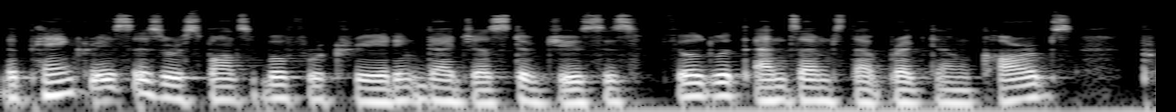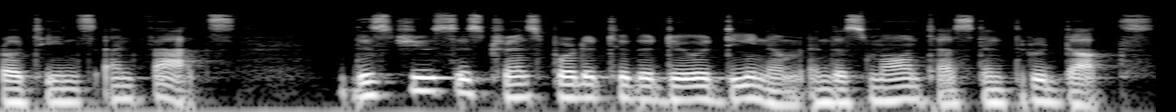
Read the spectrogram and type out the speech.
The pancreas is responsible for creating digestive juices filled with enzymes that break down carbs, proteins, and fats. This juice is transported to the duodenum in the small intestine through ducts.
